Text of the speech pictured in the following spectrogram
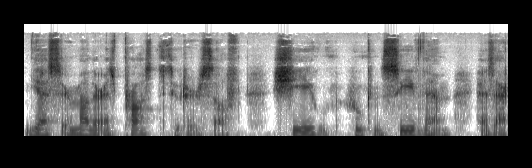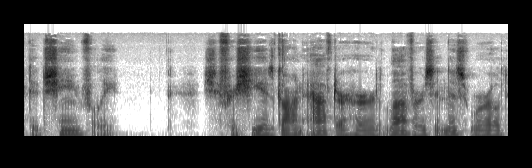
yes, their mother has prostituted herself. She who conceived them has acted shamefully. For she has gone after her lovers in this world,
